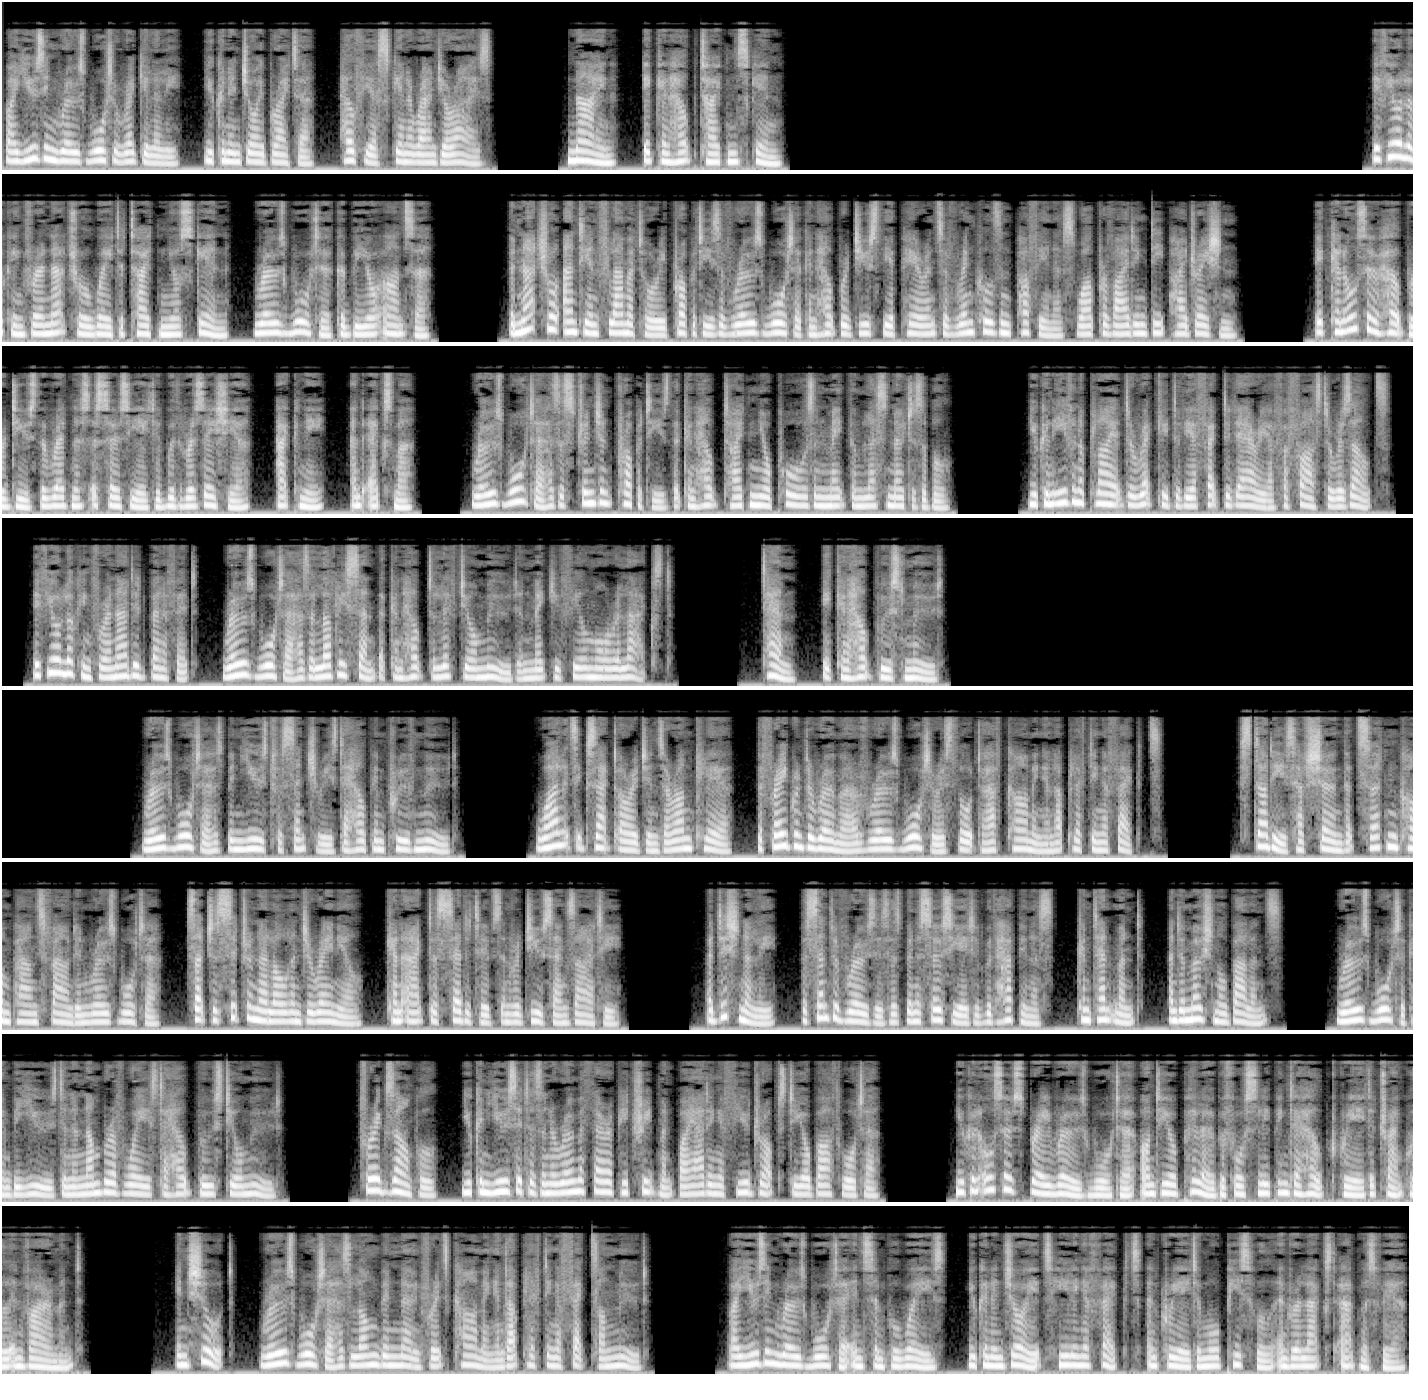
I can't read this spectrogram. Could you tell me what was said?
By using rose water regularly, you can enjoy brighter, healthier skin around your eyes. 9. It can help tighten skin. If you're looking for a natural way to tighten your skin, rose water could be your answer. The natural anti-inflammatory properties of rose water can help reduce the appearance of wrinkles and puffiness while providing deep hydration. It can also help reduce the redness associated with rosacea, acne, and eczema. Rose water has astringent properties that can help tighten your pores and make them less noticeable. You can even apply it directly to the affected area for faster results. If you're looking for an added benefit, rose water has a lovely scent that can help to lift your mood and make you feel more relaxed. 10. It can help boost mood. Rose water has been used for centuries to help improve mood. While its exact origins are unclear, the fragrant aroma of rose water is thought to have calming and uplifting effects. Studies have shown that certain compounds found in rose water, such as citronellol and geraniol, can act as sedatives and reduce anxiety. Additionally, the scent of roses has been associated with happiness, contentment, and emotional balance. Rose water can be used in a number of ways to help boost your mood. For example, you can use it as an aromatherapy treatment by adding a few drops to your bathwater. You can also spray rose water onto your pillow before sleeping to help create a tranquil environment. In short, rose water has long been known for its calming and uplifting effects on mood. By using rose water in simple ways, you can enjoy its healing effects and create a more peaceful and relaxed atmosphere.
